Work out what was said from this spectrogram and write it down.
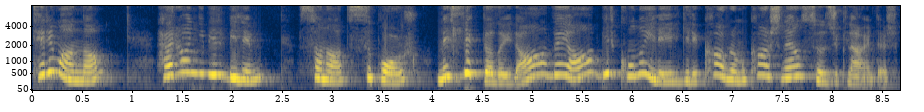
Terim anlam herhangi bir bilim, sanat, spor, meslek dalıyla veya bir konu ile ilgili kavramı karşılayan sözcüklerdir.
